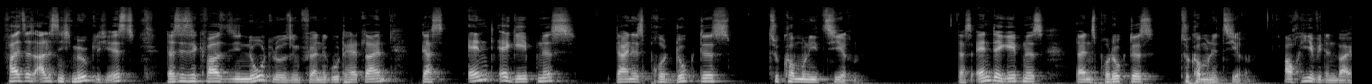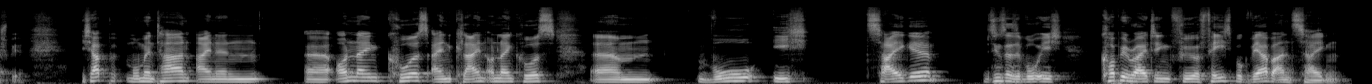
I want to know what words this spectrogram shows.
falls das alles nicht möglich ist, das ist ja quasi die Notlösung für eine gute Headline, das Endergebnis deines Produktes zu kommunizieren. Das Endergebnis deines Produktes zu kommunizieren. Auch hier wieder ein Beispiel. Ich habe momentan einen äh, Online-Kurs, einen kleinen Online-Kurs, ähm, wo ich zeige, beziehungsweise wo ich Copywriting für Facebook-Werbeanzeigen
